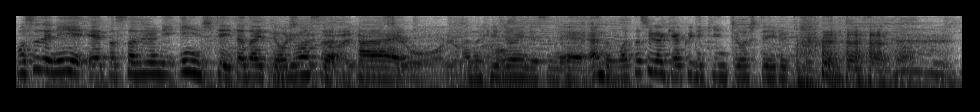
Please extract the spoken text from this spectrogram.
もうすでに、えー、とスタジオにインしていただいております。いますよ。はい。あの非常にですね あの私が逆に緊張しているという感じですけど。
